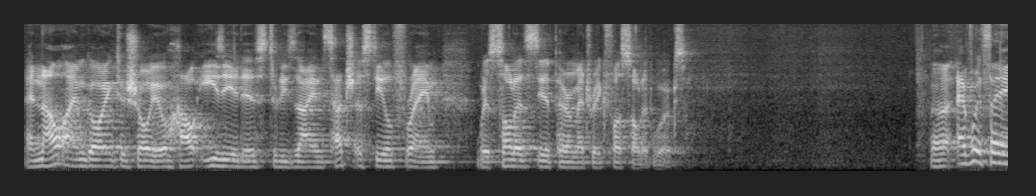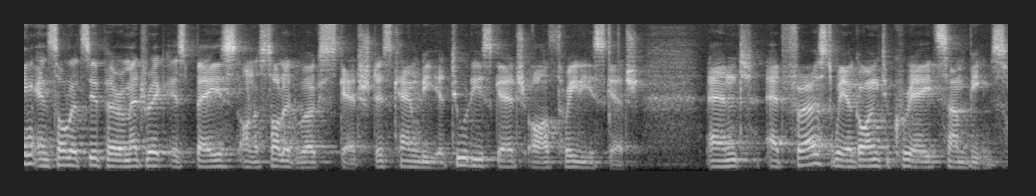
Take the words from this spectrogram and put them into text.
And now I'm going to show you how easy it is to design such a steel frame with solid steel parametric for SolidWorks. Uh, everything in Solid Steel Parametric is based on a SolidWorks sketch. This can be a 2D sketch or a 3D sketch. And at first we are going to create some beams.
